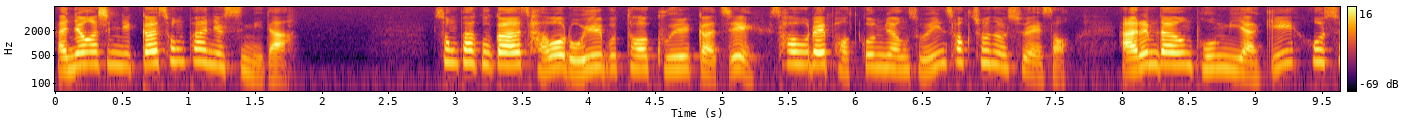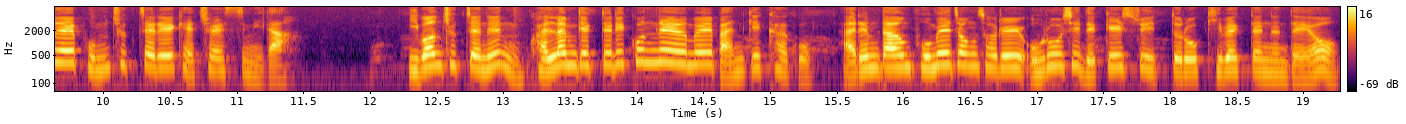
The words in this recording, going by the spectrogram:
안녕하십니까 송파 뉴스입니다. 송파구가 4월 5일부터 9일까지 서울의 벚꽃 명소인 석촌호수에서 아름다운 봄 이야기 호수의 봄 축제를 개최했습니다. 이번 축제는 관람객들이 꽃내음을 만끽하고 아름다운 봄의 정서를 오롯이 느낄 수 있도록 기획됐는데요.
